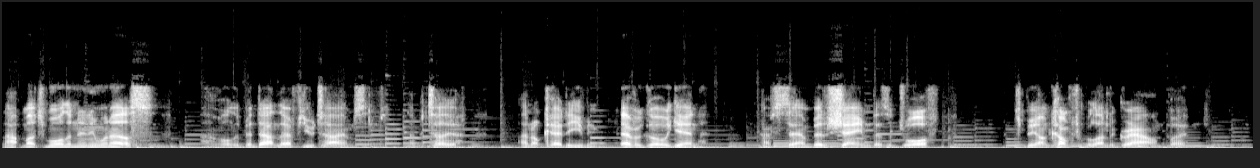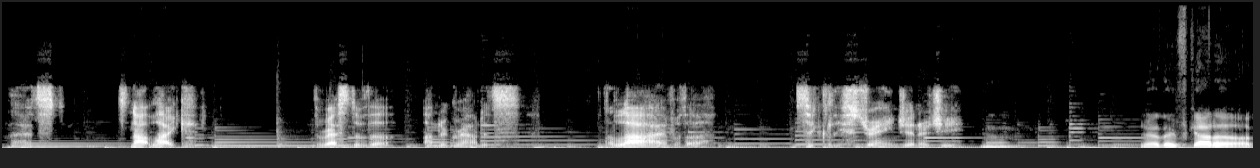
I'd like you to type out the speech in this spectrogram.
not much more than anyone else. I've only been down there a few times, and let me tell you, I don't care to even ever go again. I have to say I'm a bit ashamed as a dwarf to be uncomfortable underground, but it's it's not like the rest of the underground. It's alive with a sickly, strange energy. Hmm. Yeah, they've got a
